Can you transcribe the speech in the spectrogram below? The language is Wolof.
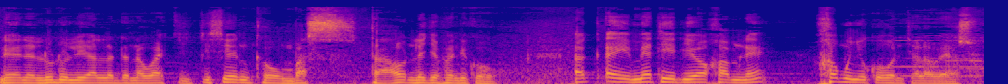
nee na lu dul yàlla dana wàcc ci seen kaw mbas taawoon la jëfandikoo ak ay metit yoo xam ne xamuñu ko woon ca la weesu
